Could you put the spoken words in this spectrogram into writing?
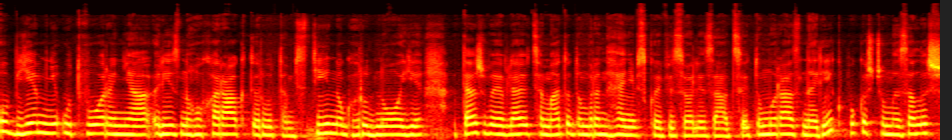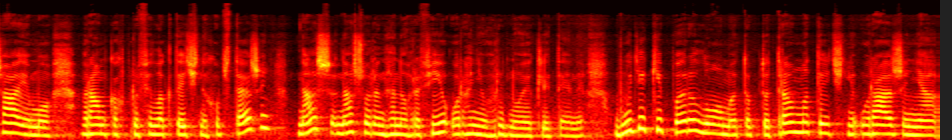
Об'ємні утворення різного характеру, там стінок грудної, теж виявляються методом рентгенівської візуалізації. Тому раз на рік поки що ми залишаємо в рамках профілактичних обстежень наш, нашу рентгенографію органів грудної клітини. Будь-які переломи, тобто травматичні ураження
